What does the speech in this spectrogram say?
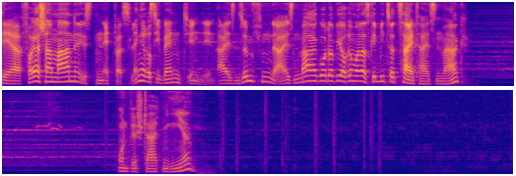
Der Feuerschamane ist ein etwas längeres Event in den Eisensümpfen, der Eisenmark oder wie auch immer das Gebiet zurzeit heißen mag. Und wir starten hier.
